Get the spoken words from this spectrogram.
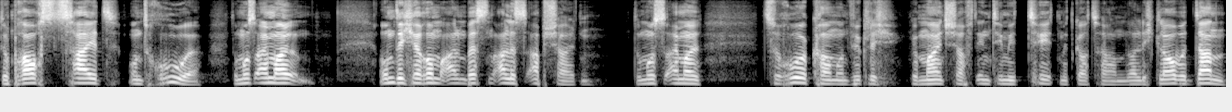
Du brauchst Zeit und Ruhe. Du musst einmal um dich herum am besten alles abschalten. Du musst einmal zur Ruhe kommen und wirklich Gemeinschaft, Intimität mit Gott haben, weil ich glaube, dann,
